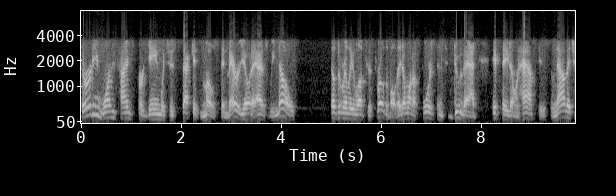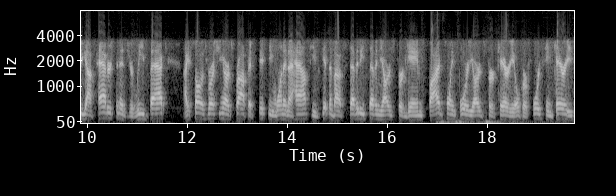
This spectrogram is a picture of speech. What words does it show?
31 times per game, which is second most. And Mariota, as we know, doesn't really love to throw the ball. They don't want to force him to do that if they don't have to. So now that you got Patterson as your lead back, I saw his rushing yards prop at 51 and a half. He's getting about 77 yards per game, 5.4 yards per carry over 14 carries.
